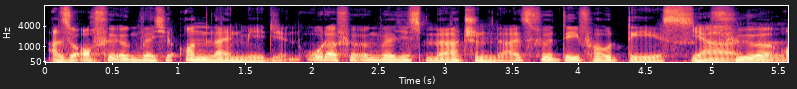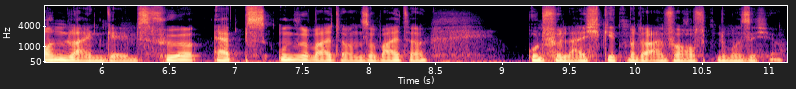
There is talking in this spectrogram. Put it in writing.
Also auch für irgendwelche Online-Medien oder für irgendwelches Merchandise, für DVDs, ja, für äh, Online-Games, für Apps und so weiter und so weiter. Und vielleicht geht man da einfach auf die Nummer sicher.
